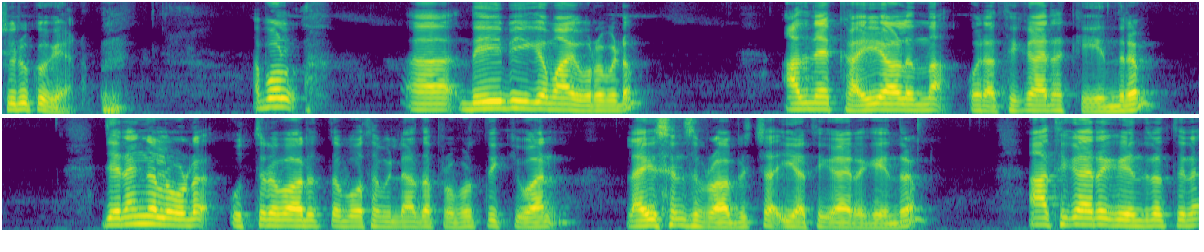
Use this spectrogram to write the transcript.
ചുരുക്കുകയാണ്. അപ്പോൾ ദൈവികമായ ഉറവിടം അതിനെ കൈയാളുന്ന ഒരധികാര കേന്ദ്രം ജനങ്ങളോട് ഉത്തരവാദിത്വ ബോധമില്ലാതെ പ്രവർത്തിക്കുവാൻ ലൈസൻസ് പ്രാപിച്ച ഈ അധികാര കേന്ദ്രം ആ അധികാര കേന്ദ്രത്തിന്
